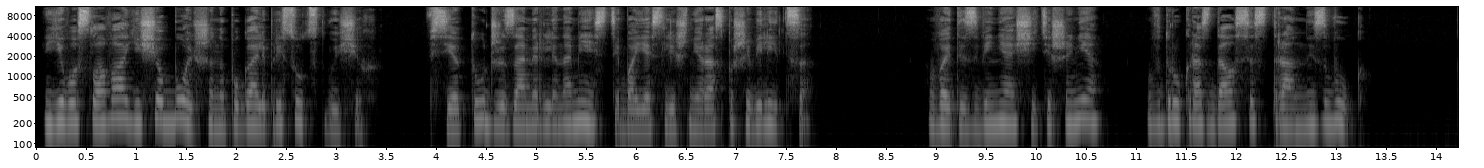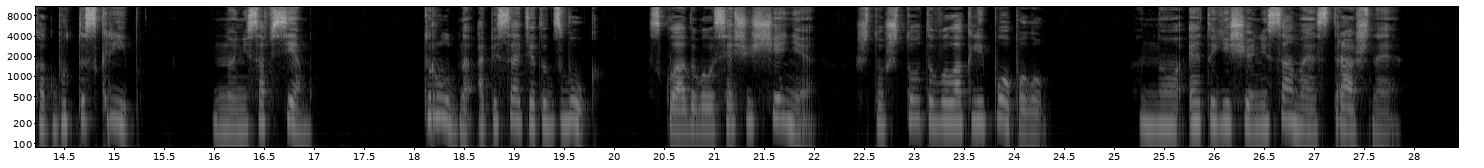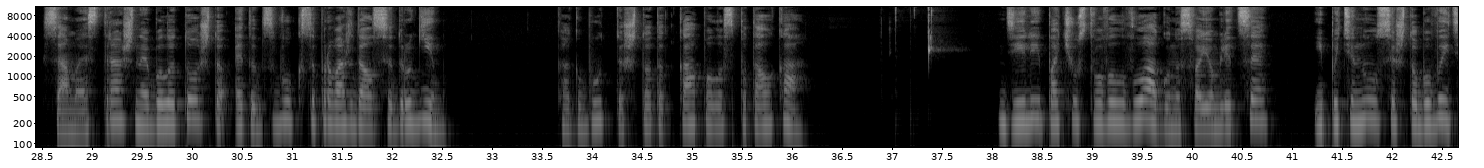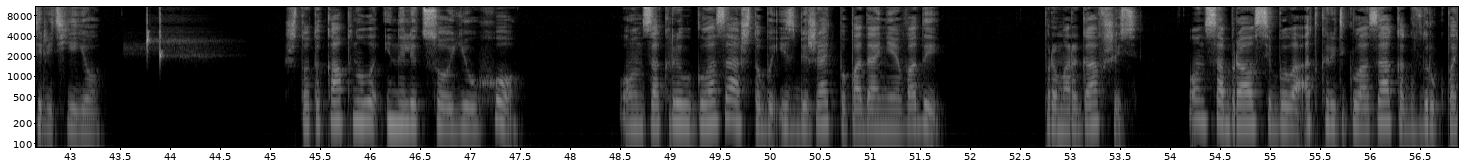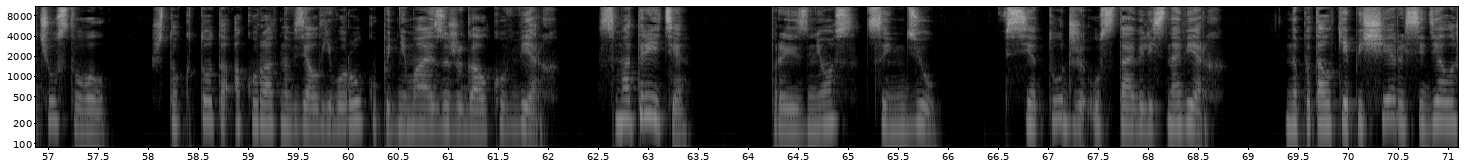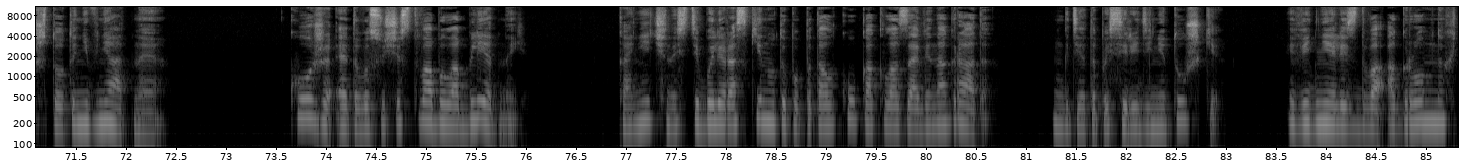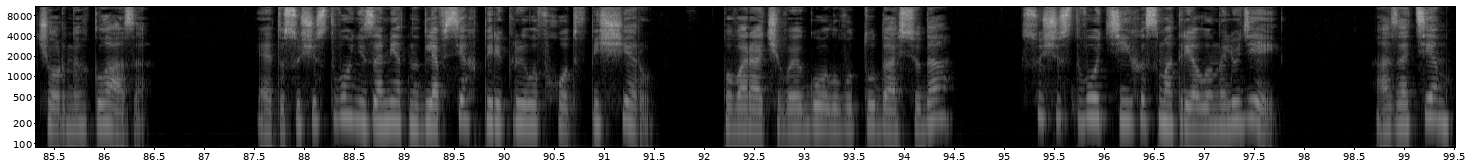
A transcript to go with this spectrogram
Его слова еще больше напугали присутствующих. Все тут же замерли на месте, боясь лишний раз пошевелиться. В этой звенящей тишине вдруг раздался странный звук, как будто скрип, но не совсем. Трудно описать этот звук. Складывалось ощущение, что что-то волокли по полу. Но это еще не самое страшное. Самое страшное было то, что этот звук сопровождался другим, как будто что-то капало с потолка. Дили почувствовал влагу на своем лице и потянулся, чтобы вытереть ее. Что-то капнуло и на лицо Юхо. Он закрыл глаза, чтобы избежать попадания воды. Проморгавшись, он собрался было открыть глаза, как вдруг почувствовал, что кто-то аккуратно взял его руку, поднимая зажигалку вверх. "Смотрите", произнес Циндю. Все тут же уставились наверх. На потолке пещеры сидело что-то невнятное. Кожа этого существа была бледной. Конечности были раскинуты по потолку, как лоза винограда. Где-то посередине тушки виднелись два огромных черных глаза. Это существо незаметно для всех перекрыло вход в пещеру. Поворачивая голову туда-сюда, существо тихо смотрело на людей. а затем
